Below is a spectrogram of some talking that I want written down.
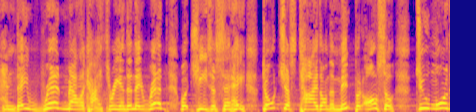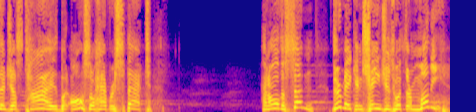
and they read Malachi 3 and then they read what Jesus said. Hey, don't just tithe on the mint, but also do more than just tithe, but also have respect and all of a sudden, they're making changes with their money.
